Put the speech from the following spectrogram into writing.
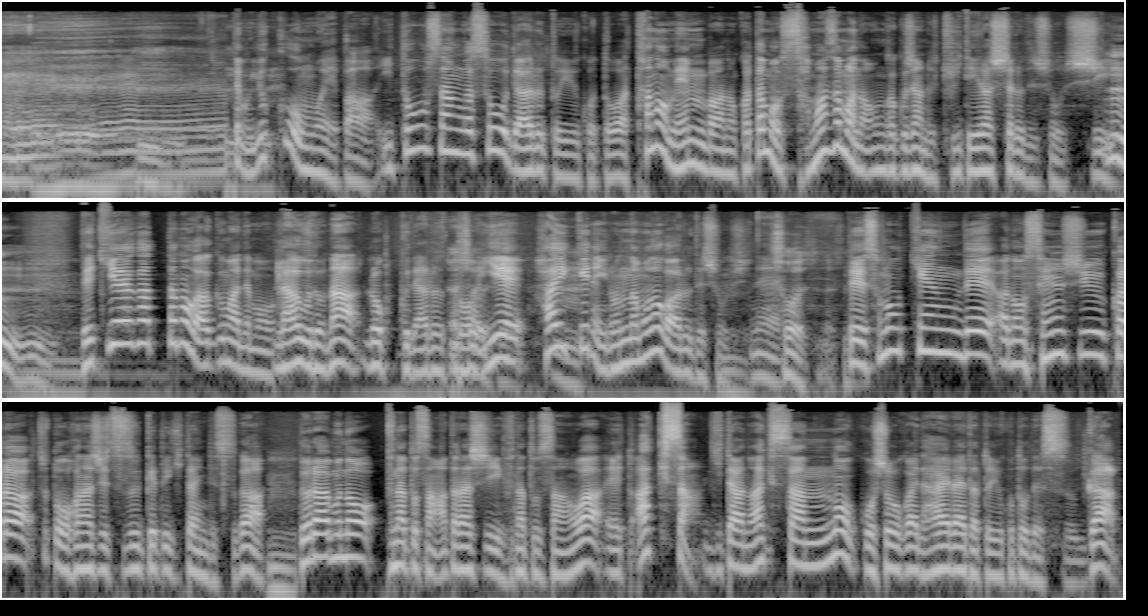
でもよくく思えば伊藤さんがそうであるということは他のメンバーの方もさまざまな音楽ジャンル聴いていらっしゃるでしょうし、うんうん。出来上がったのがあくまでもラウドなロックであるとはいえ、そうです背景にはいろんなものがあるでしょうしね。そうですね。でその件であの先週からちょっとお話し続けていきたいんですが、うん。ドラムの船戸さん新しい船戸さんは、えー、とアキさんギターのアキさんのご紹介で入られたということですが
